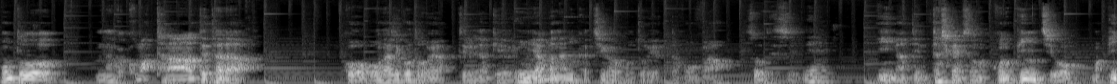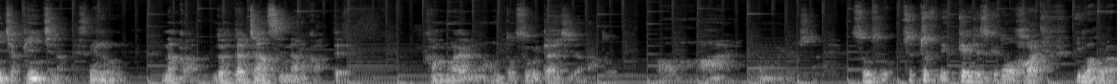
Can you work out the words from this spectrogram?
本当、なんか困ったなーってただこう同じことをやってるだけよりも、うんやっぱ何か違うことをやった方がそうですよね。いいなっていう。確かにその、このピンチを、まあピンチはピンチなんですけど、うんなんかどうやったらチャンスになるかって考えるのは本当すごい大事だなと、あはい、思いましたね。そうそう。ちょちょっと別件ですけど、は今ほら、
